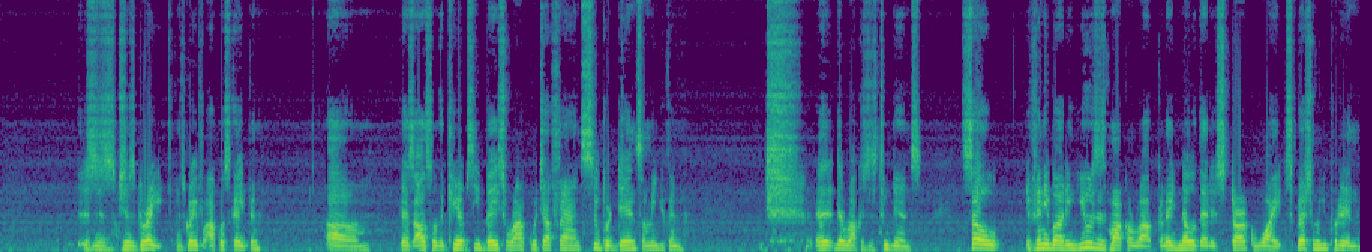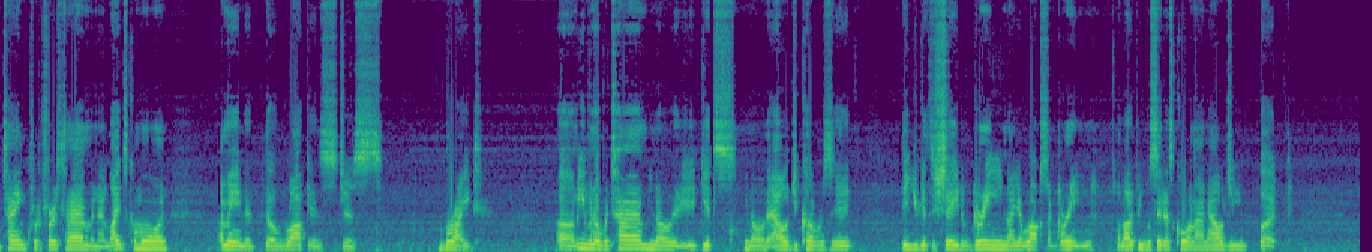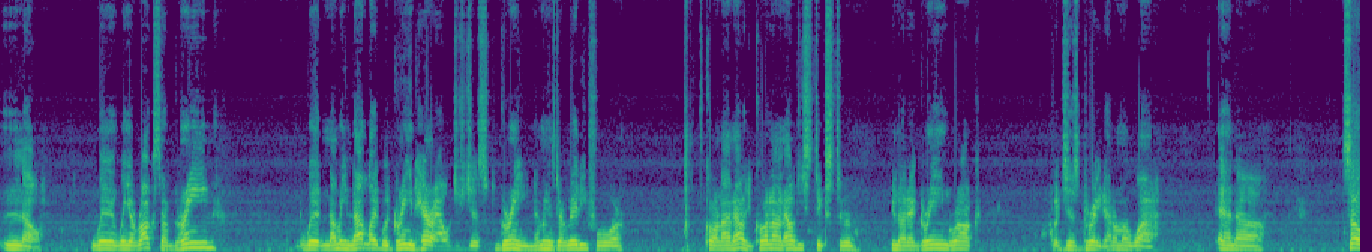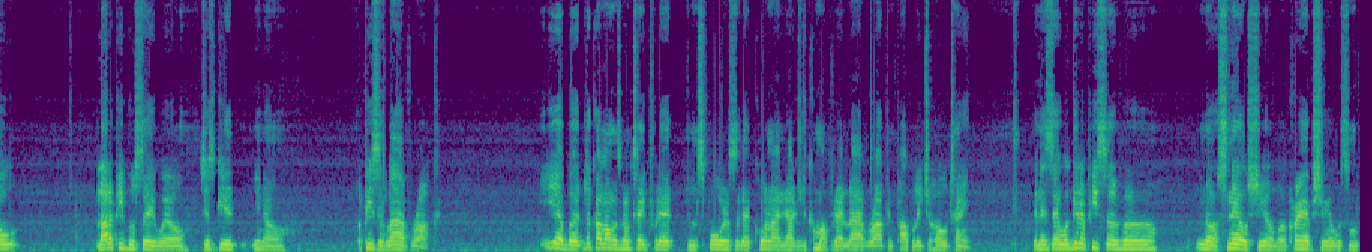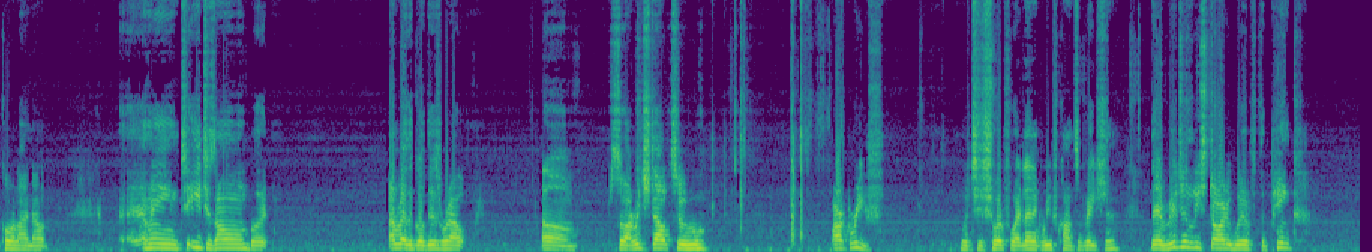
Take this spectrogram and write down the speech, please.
it's just, just great. It's great for aquascaping. Um, there's also the KRC base rock, which I find super dense. I mean, you can that rock is just too dense. So if anybody uses Marco Rock, they know that it's stark white, especially when you put it in the tank for the first time and the lights come on. I mean, the, the rock is just bright. Um, even over time, you know, it, it, gets, you know, the algae covers it. Then you get the shade of green. Now your rocks are green. A lot of people say that's coralline algae, but no. When when your rocks are green, with I mean not like with green hair algae, just green. That means they're ready for coralline algae. Coralline algae sticks to, you know, that green rock, but just great. I don't know why. And uh, so a lot of people say, well, just get you know a piece of live rock yeah, but look how long it's going to take for that them spores of that coralline algae to come off of that live rock and populate your whole tank. Then they say, well, get a piece of, uh, you know, a snail shell or a crab shell with some coralline out. I mean, to each his own, but I'd rather go this route. Um, so I reached out to Arc Reef, which is short for Atlantic Reef Conservation. They originally started with the pink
